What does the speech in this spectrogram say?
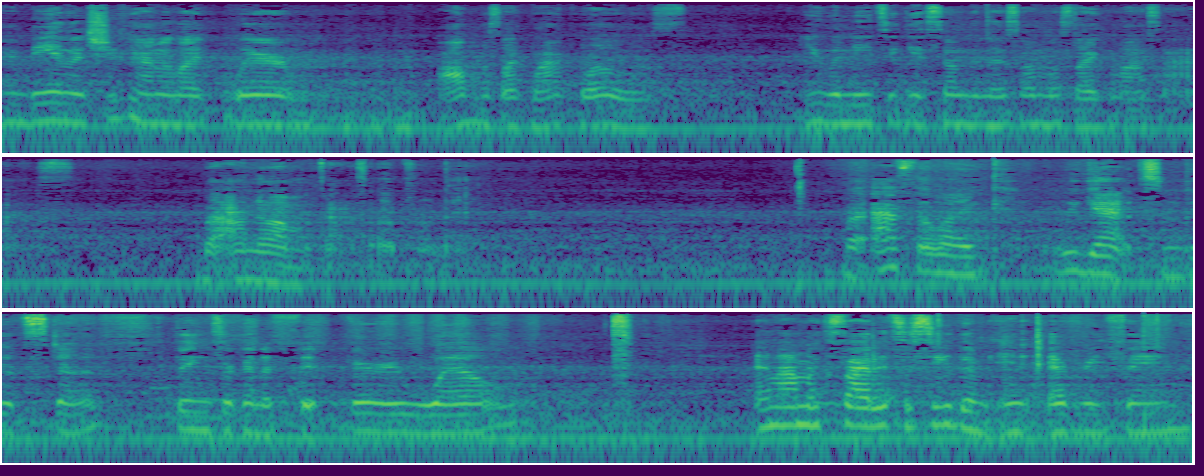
and being that you kind of like wear almost like my clothes, you would need to get something that's almost like my size. But I know I'm a size up from that. But I feel like we got some good stuff. Things are going to fit very well. And I'm excited to see them in everything.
